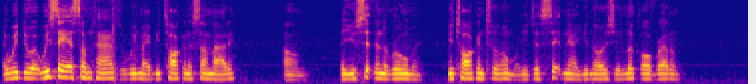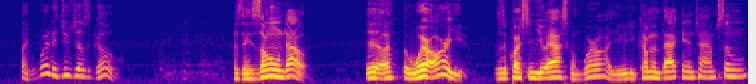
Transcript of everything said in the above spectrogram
And we do it. We say it sometimes. We might be talking to somebody, um, and you're sitting in the room and you're talking to them, or you're just sitting there. You notice you look over at them, like, where did you just go? Because they zoned out. Yeah, where are you? This is a question you ask them. Where are you? Are you coming back anytime soon?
